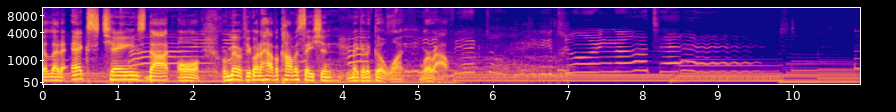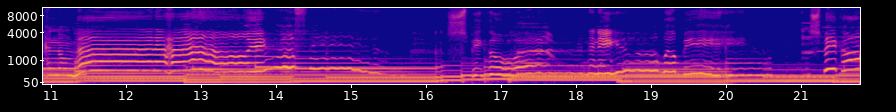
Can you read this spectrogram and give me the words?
the letter exchange.org. Remember, if you're going to have a conversation, make it a good one. We're out. Speak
